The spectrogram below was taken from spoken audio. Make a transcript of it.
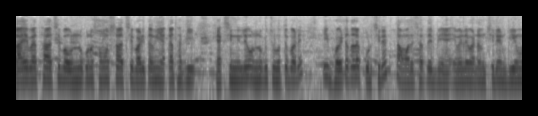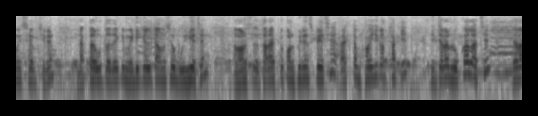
গায়ে ব্যথা আছে বা অন্য কোনো সমস্যা আছে, বাড়িতে আমি একা থাকি ভ্যাকসিন নিলে অন্য কিছু হতে পারে। এই ভয়টা তারা করছিলেন। তো আমাদের সাথে এমএলএ ম্যাডাম ছিলেন বিএমওই সাহেব ছিলেন ডাক্তারবাবু তাদেরকে মেডিকেল টার্মসেও বুঝিয়েছেন। মানুষ, তারা একটু কনফিডেন্স পেয়েছে। আর একটা ভয় যেটা থাকে, যে যারা লোকাল আছে, যারা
